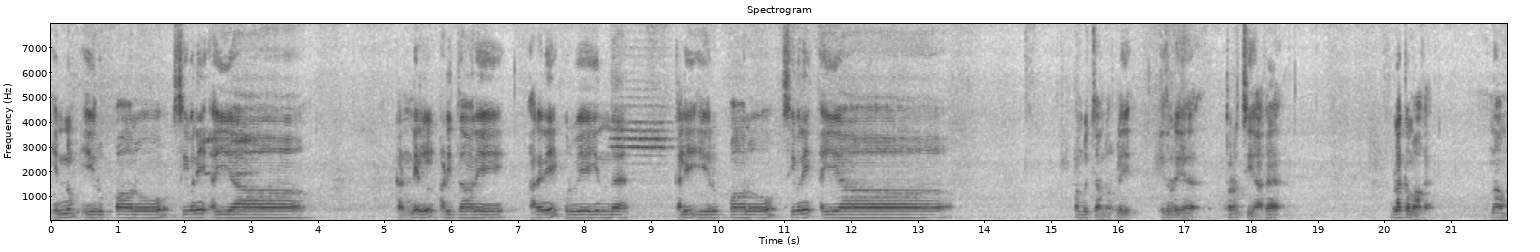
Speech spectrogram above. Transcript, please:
இன்னும் இருப்பானோ சிவனே ஐயா. கண்ணில் அடித்தானே அரணே குருவே இந்த கலி இருப்பானோ? சிவனே ஐயா. அன்பு சான்றோர்களே இதனுடைய தொடர்ச்சியாக விளக்கமாக நாம்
